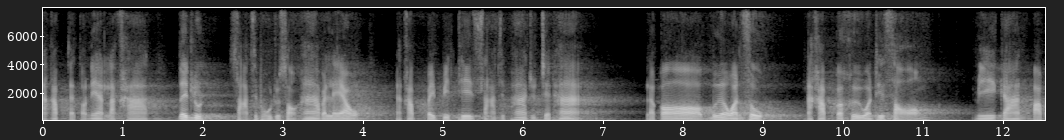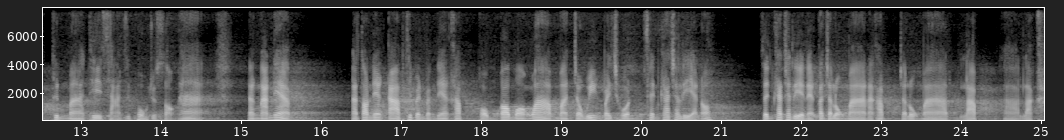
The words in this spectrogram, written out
นะครับ แต่ตอนนี้ราคาได้หลุด 36.25 ไปแล้วนะครับไปปิดที่ 35.75 แล้วก็เมื่อวันศุกร์นะครับก็คือวันที่ 2 มีการปรับขึ้นมาที่ 36.25 ดังนั้นเนี่ยณตอนนี้กราฟที่เป็นแบบนี้ครับ ผมก็มองว่ามันจะวิ่งไปชนเส้นค่าเฉลี่ยเนาะเส้นค่าเฉลี่ยเนี่ยก็จะลงมานะครับ จะลงมารับราค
